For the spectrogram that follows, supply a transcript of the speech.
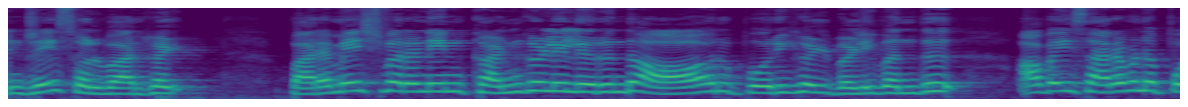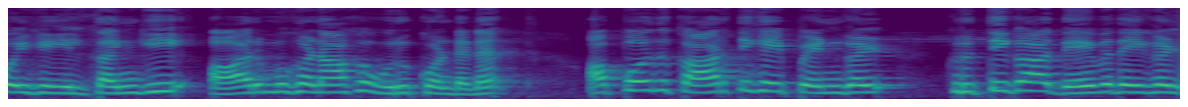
என்றே சொல்வார்கள். பரமேஸ்வரனின் கண்களிலிருந்து ஆறு பொறிகள் வெளிவந்து அவை சரவண பொய்கையில் தங்கி ஆறுமுகனாக உருக்கொண்டன. அப்போது கார்த்திகை பெண்கள் கிருத்திகா தேவதைகள்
